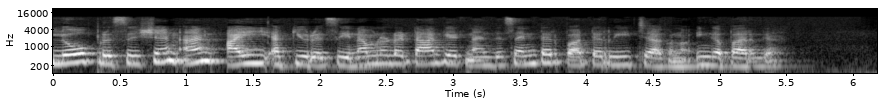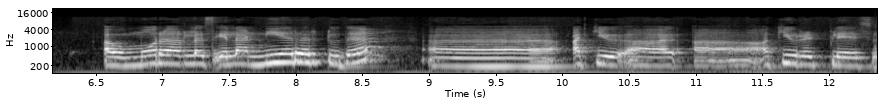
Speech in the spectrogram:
low precision and high accuracy நம்மளோட டார்கெட் நான் இந்த சென்டர் பார்ட்டை ரீச் ஆகணும். இங்கே பாருங்கள் மோர் ஆர்லெஸ் எல்லாம் நியரர் டு த அக்யூ அக்யூரேட் பிளேஸ்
